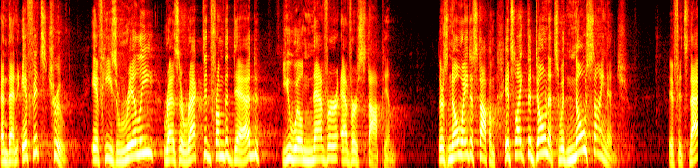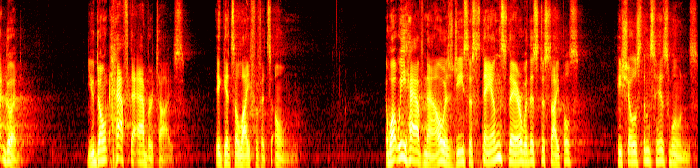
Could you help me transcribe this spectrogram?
And then, if it's true, if he's really resurrected from the dead, you will never, ever stop him. There's no way to stop him. It's like the donuts with no signage. If it's that good, you don't have to advertise, it gets a life of its own. And what we have now is Jesus stands there with his disciples, he shows them his wounds.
